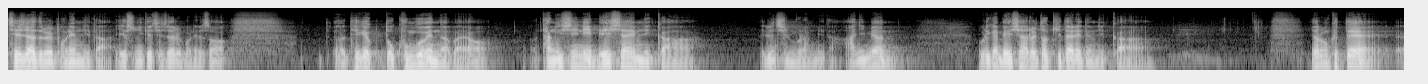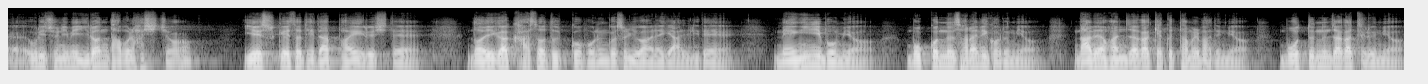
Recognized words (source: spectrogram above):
제자들을 보냅니다. 예수님께 제자를 보내서 되게 또 궁금했나 봐요. 당신이 메시아입니까? 이런 질문을 합니다. 아니면 우리가 메시아를 더 기다려야 됩니까? 여러분 그때 우리 주님이 이런 답을 하시죠. 예수께서 대답하여 이르시되 너희가 가서 듣고 보는 것을 요한에게 알리되 맹인이 보며 못 걷는 사람이 걸으며 나병 환자가 깨끗함을 받으며 못 듣는 자가 들으며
